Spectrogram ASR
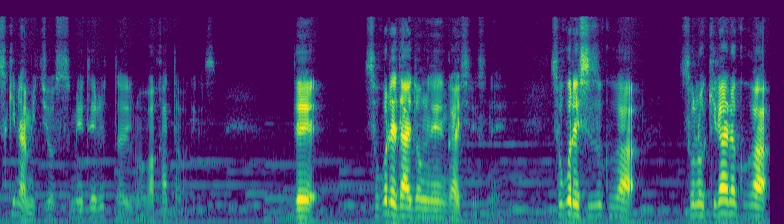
好きな道を進めてるというのが分かったわけです。で、そこで大どんでん返しですね。そこで雫が、その嫌いな子が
